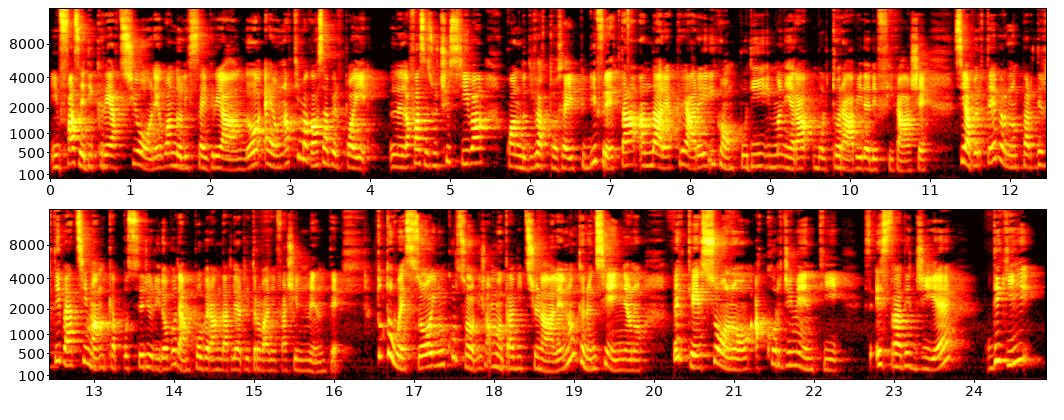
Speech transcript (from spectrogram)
in fase di creazione, quando li stai creando, è un'ottima cosa per poi nella fase successiva, quando di fatto sei più di fretta, andare a creare i computi in maniera molto rapida ed efficace sia per te per non perderti i pezzi, ma anche a posteriori dopo tempo per andarli a ritrovare facilmente. Tutto questo in un corso, diciamo, tradizionale non te lo insegnano perché sono accorgimenti e strategie di chi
